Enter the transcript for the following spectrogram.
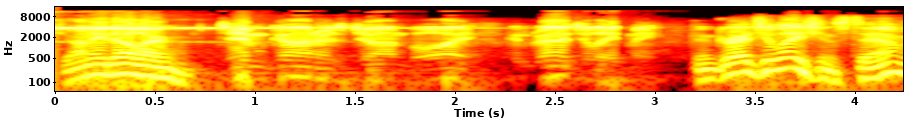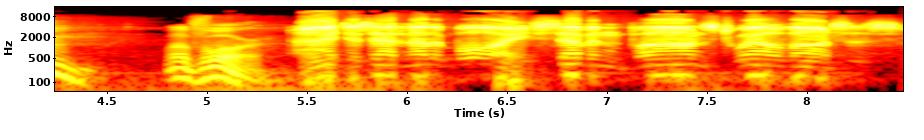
Johnny Dollar. Tim Connors, John boy. Congratulate me. Congratulations, Tim. What for? I just had another boy. Seven pounds, twelve ounces.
